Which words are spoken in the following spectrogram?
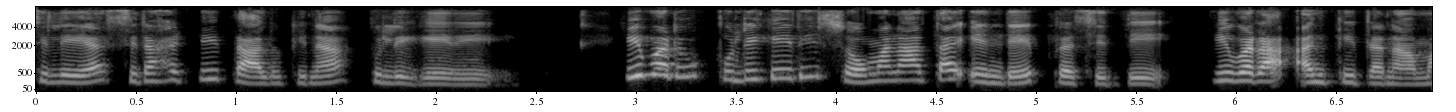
ಜಿಲ್ಲೆಯ ಸಿರಹಟ್ಟಿ ತಾಲೂಕಿನ ಪುಲಿಗೇರಿ. ಇವರು ಪುಲಿಗೇರಿ ಸೋಮನಾಥ ಎಂದೇ ಪ್ರಸಿದ್ಧಿ. ಇವರ ಅಂಕಿತನಾಮ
